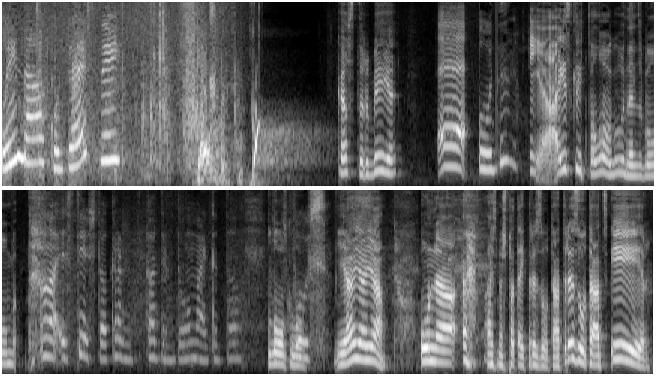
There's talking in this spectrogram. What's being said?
Lindā, kur tu esi? Kas tur bija? E, ūdeni? Jā, izkrīt pa logu ūdens bumba. O, es tieši to katru domāju, ka tā Lūk, lūk. būs. Jā, jā, jā. Un uh, aizmirsu pateikt rezultātu. Rezultāts ir,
